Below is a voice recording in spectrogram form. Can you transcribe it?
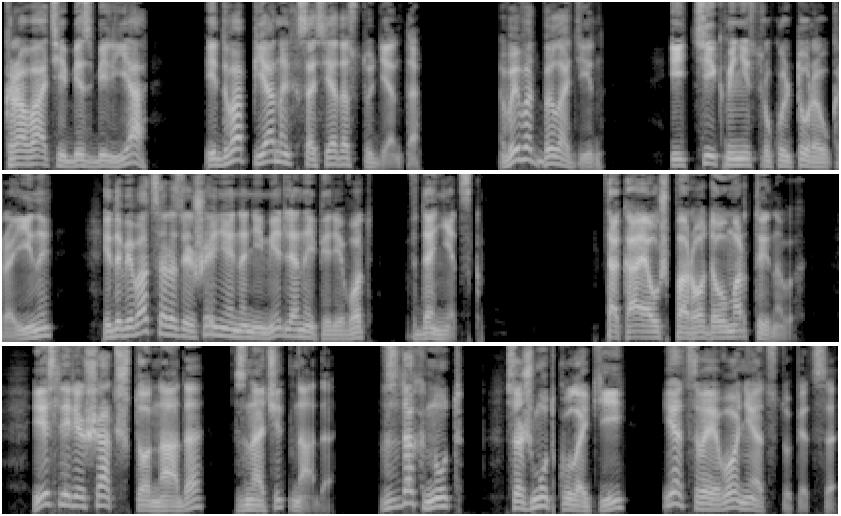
кровати без белья и два пьяных соседа-студента. Вывод был один – идти к министру культуры Украины и добиваться разрешения на немедленный перевод в Донецк. Такая уж порода у Мартыновых. Если решат, что надо, значит надо. Вздохнут, сожмут кулаки и от своего не отступятся.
